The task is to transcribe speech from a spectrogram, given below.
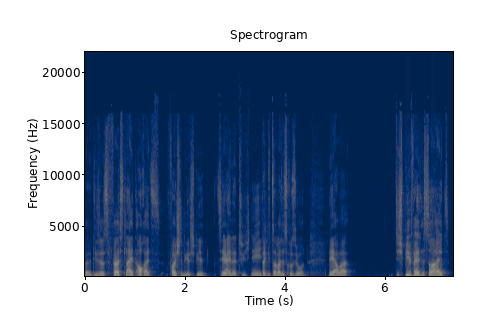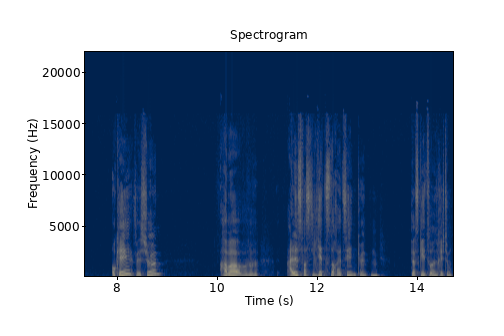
äh, dieses First Light auch als vollständiges Spiel zählen. Nein, natürlich nicht. Da gibt es aber Diskussionen. Nee, aber die Spielwelt ist so halt okay, sie ist schön, aber alles, was sie jetzt noch erzählen könnten, das geht so in Richtung,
